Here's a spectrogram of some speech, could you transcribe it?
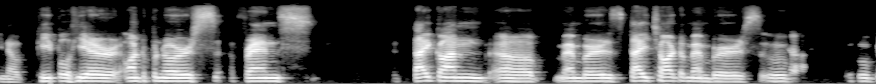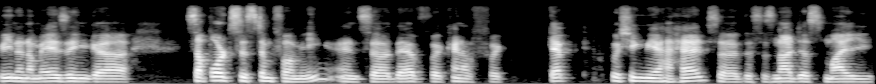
you know people here, entrepreneurs, friends, TiEcon uh, members, TiE Charter members who who've been an amazing uh, support system for me, and so they have uh, kind of uh, kept pushing me ahead. So this is not just my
